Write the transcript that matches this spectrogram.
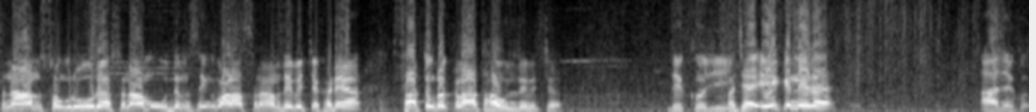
ਸਨਾਮ ਸੰਗਰੂਰ ਸਨਾਮ ਊਦਮ ਸਿੰਘ ਵਾਲਾ ਸਨਾਮ ਦੇ ਵਿੱਚ ਖੜੇ ਆ ਸਤਗੁਰ ਕਲਾਥ ਹਾਊਸ ਦੇ ਵਿੱਚ? ਦੇਖੋ ਜੀ। ਅੱਛਾ ਇਹ ਕਿੰਨੇ ਦਾ ਹੈ? ਆ ਦੇਖੋ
